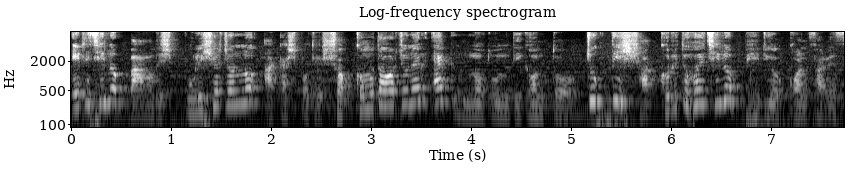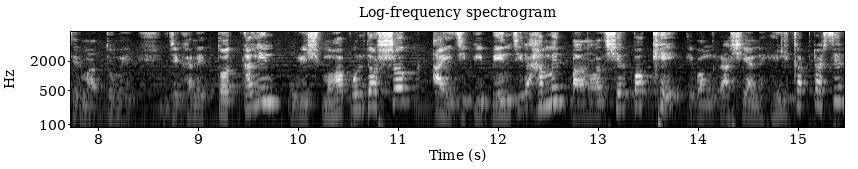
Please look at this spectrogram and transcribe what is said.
এটি ছিল বাংলাদেশ পুলিশের জন্য আকাশপথের সক্ষমতা অর্জনের এক নতুন দিগন্ত। চুক্তি স্বাক্ষরিত হয়েছিল ভিডিও কনফারেন্সের মাধ্যমে, যেখানে তৎকালীন পুলিশ মহাপরিদর্শক আইজিপি বেনজির আহমেদ বাংলাদেশের পক্ষে এবং রাশিয়ান হেলিকপ্টার্সের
